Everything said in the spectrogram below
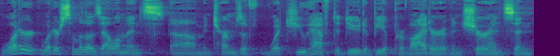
What are what are some of those elements um, in terms of what you have to do to be a provider of insurance and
